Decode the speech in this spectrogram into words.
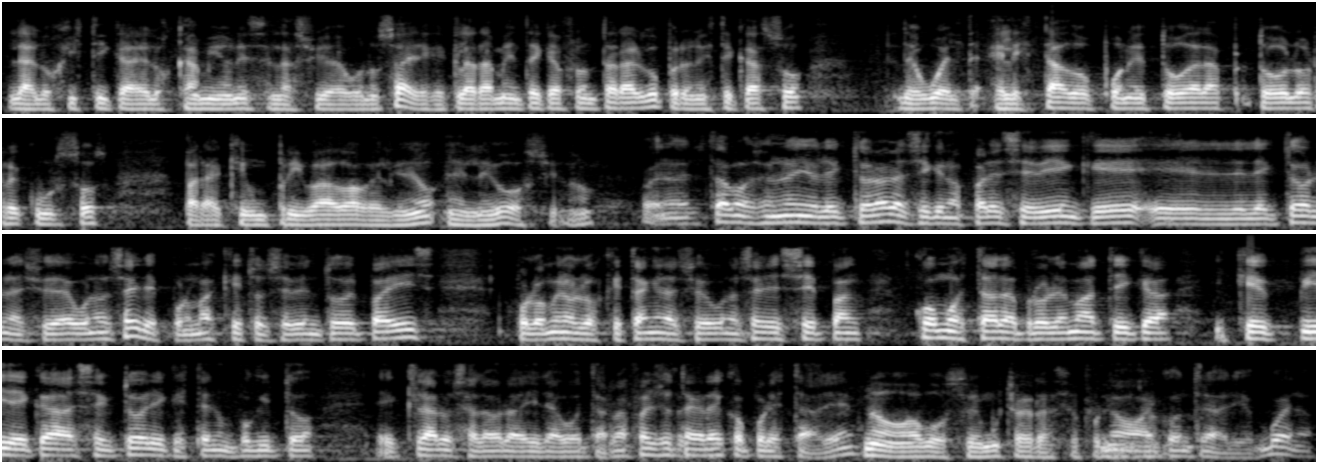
la logística de los camiones en la ciudad de Buenos Aires, que claramente hay que afrontar algo, pero en este caso, de vuelta, el Estado pone toda todos los recursos para que un privado haga el, negocio. ¿no? Bueno, estamos en un año electoral, así que nos parece bien que el elector en la ciudad de Buenos Aires, por más que esto se ve en todo el país, por lo menos los que están en la ciudad de Buenos Aires sepan cómo está la problemática y qué pide cada sector y que estén un poquito eh, claros a la hora de ir a votar. Rafael, yo te agradezco por estar. ¿eh? No, a vos, eh, muchas gracias por No, al contrario. Bueno.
